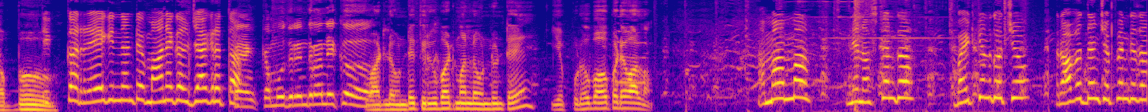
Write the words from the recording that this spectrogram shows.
అబ్బో. తిక్క రేగిందంటే మానేగల జాగ్రత్త. వెంక ముదిరిందిరా నీకు. వాటిలో ఉండే తిరుగుబాటు మనలో ఉండుంటే ఎప్పుడో బాగుపడే వాళ్ళం అమ్మా అమ్మా నేను వస్తానుగా. బయటికి ఎందుకు వచ్చావు? రావద్దని చెప్పాను కదా.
